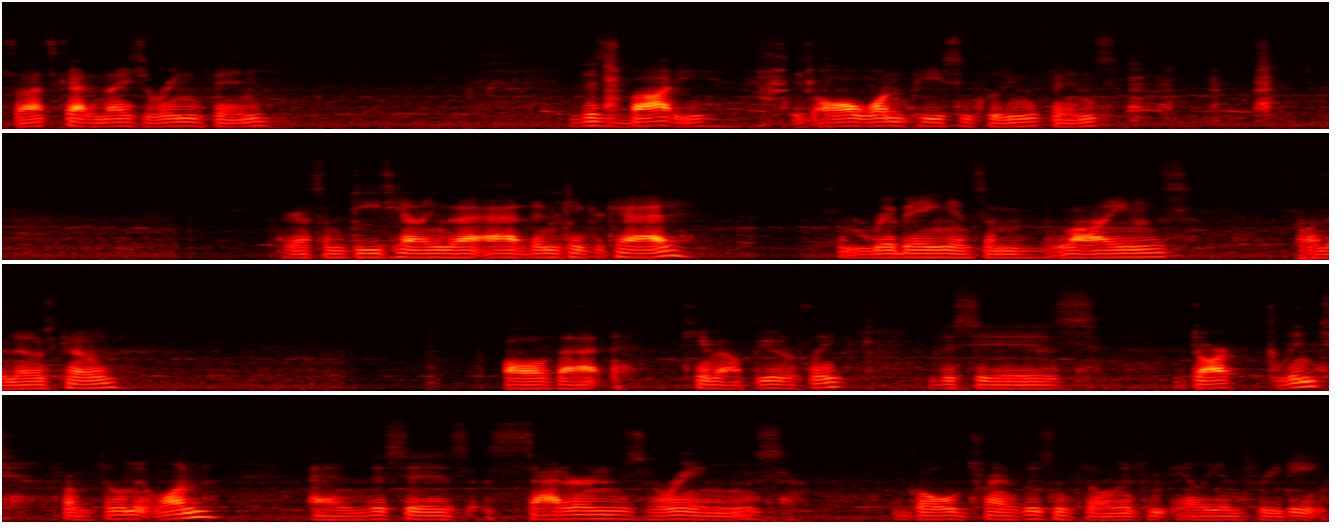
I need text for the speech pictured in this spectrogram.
So that's got a nice ring fin. This body is all one piece including the fins I got some detailing that I added in Tinkercad. Some ribbing and some lines on the nose cone. All of that came out beautifully. This is Dark Glint from Filament One. And this is Saturn's Rings Gold Translucent Filament from Alien 3D.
